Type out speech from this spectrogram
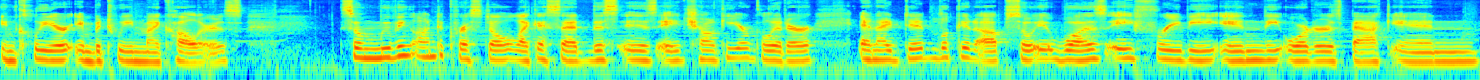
in clear in between my colors. So moving on to crystal, like I said, this is a chunkier glitter and I did look it up. So it was a freebie in the orders back in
